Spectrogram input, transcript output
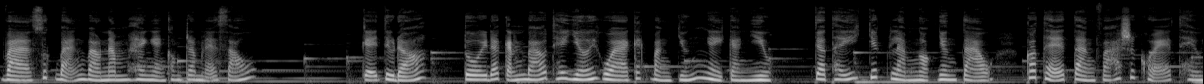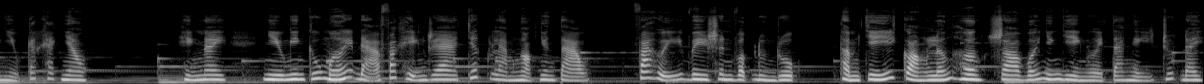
và xuất bản vào năm 2006. Kể từ đó, tôi đã cảnh báo thế giới qua các bằng chứng ngày càng nhiều cho thấy chất làm ngọt nhân tạo có thể tàn phá sức khỏe theo nhiều cách khác nhau Hiện nay, nhiều nghiên cứu mới đã phát hiện ra chất làm ngọt nhân tạo, phá hủy vi sinh vật đường ruột, thậm chí còn lớn hơn so với những gì người ta nghĩ trước đây.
